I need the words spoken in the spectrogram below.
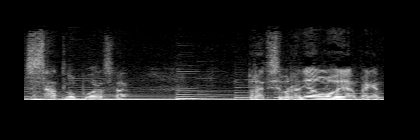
saat lo puasa berarti sebenarnya lo yang pengen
